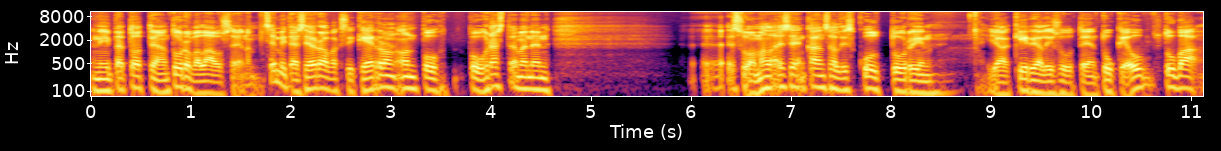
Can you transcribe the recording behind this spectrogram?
Niinpä totean turvalauseena. Se, mitä seuraavaksi kerron, on puhdas tämmöinen suomalaiseen kansalliskulttuuriin ja kirjallisuuteen tukeutuva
